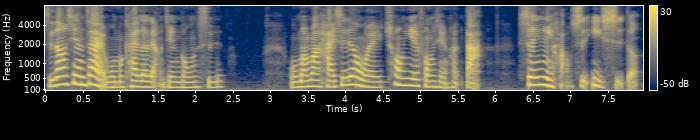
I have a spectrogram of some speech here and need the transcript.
直到现在，我们开了两间公司，我妈妈还是认为创业风险很大。生意好是一时的，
